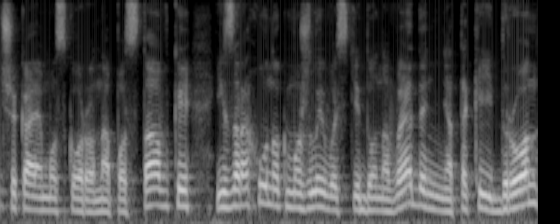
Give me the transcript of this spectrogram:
Чекаємо скоро на поставки, і за рахунок можливості до наведення такий дрон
